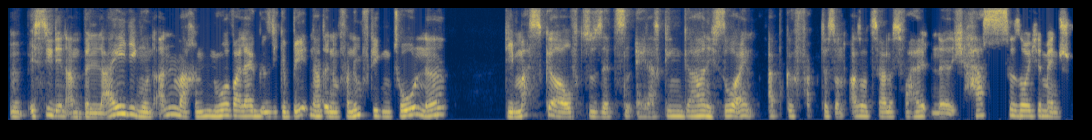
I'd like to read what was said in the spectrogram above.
ist sie den am Beleidigen und Anmachen, nur weil er sie gebeten hat, in einem vernünftigen Ton, ne, die Maske aufzusetzen. Ey, das ging gar nicht. So ein abgefucktes und asoziales Verhalten. Ne? Ich hasse solche Menschen,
